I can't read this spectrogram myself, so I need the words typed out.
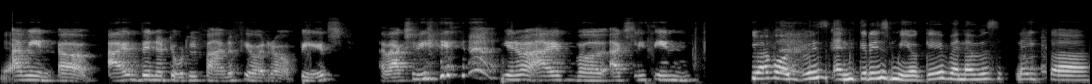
Yeah. I mean, uh, I've been a total fan of your uh, page. I've actually, you know, I've uh, actually seen You have always encouraged me, okay? When I was like, uh,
